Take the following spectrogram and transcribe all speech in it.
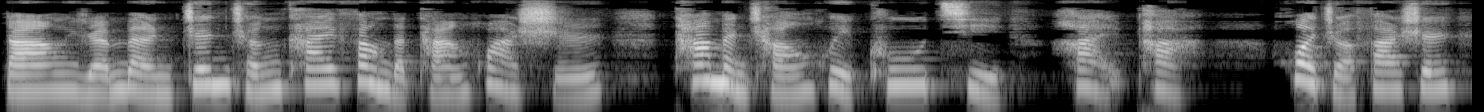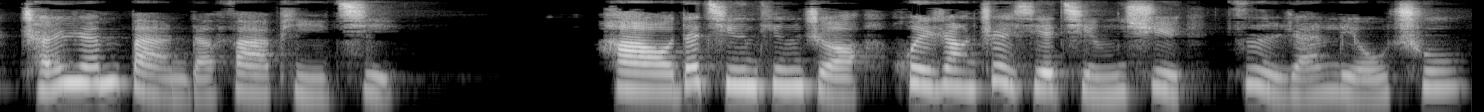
当人们真诚开放的谈话时，他们常会哭泣、害怕，或者发生成人版的发脾气。好的倾听者会让这些情绪自然流出，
